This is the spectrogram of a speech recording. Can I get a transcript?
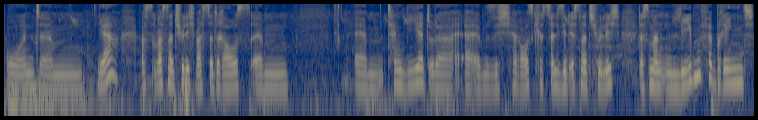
Und ähm, ja, was, was natürlich, was da draus ähm, ähm, tangiert oder äh, sich herauskristallisiert, ist natürlich, dass man ein Leben verbringt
